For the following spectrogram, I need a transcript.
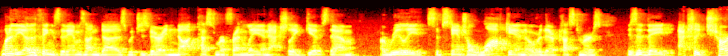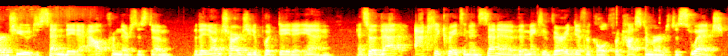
one of the other things that Amazon does, which is very not customer friendly and actually gives them a really substantial lock in over their customers, is that they actually charge you to send data out from their system, but they don't charge you to put data in. And so that actually creates an incentive that makes it very difficult for customers to switch.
